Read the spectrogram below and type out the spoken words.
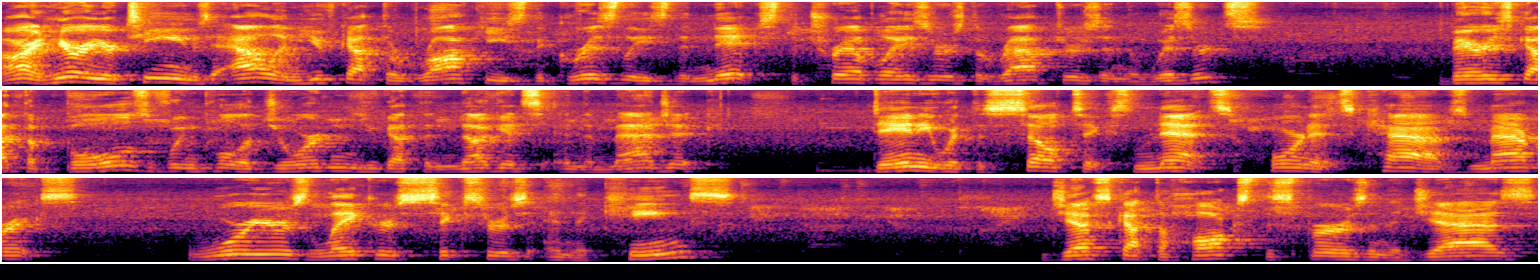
All right, here are your teams. Alan, you've got the Rockets, the Grizzlies, the Knicks, the Trailblazers, the Raptors, and the Wizards. Barry's got the Bulls. If we can pull a Jordan, You've got the Nuggets and the Magic. Danny with the Celtics, Nets, Hornets, Cavs, Mavericks, Warriors, Lakers, Sixers, and the Kings. Jeff's got the Hawks, the Spurs, and the Jazz.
